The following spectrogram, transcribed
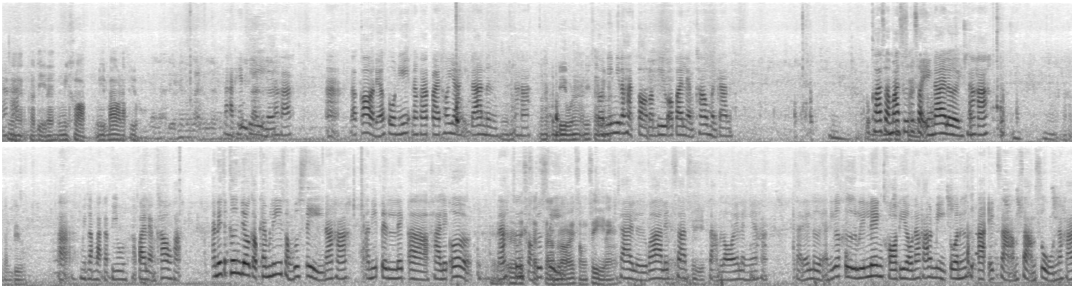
นะคะ เนี่ยพอดีเลยมีขอบมีเบ้ารับอยู่ รหัสเทปดีนะคะ อะ แล้วก็เดี๋ยวตัวนี้นะคะ ปลายท่อยางอีกด้านหนึ่งนะคะนะครับบิวนะอันนี้ใส่ตัวนี้มีรหัสต่อ W เอาไปแหลมเข้าเหมือนกัน ลูกค้าสามารถซื้อไปใส่เองได้เลยนะคะนะครับบิวอ่ามีรหัส W เอาไปแหลมเข้าค่ะ อันนี้จะเครื่องเดียวกับ Camry 2.4 นะคะ อันนี้เป็นเล็กอ่า Harrier นะเครื่องสาม2.4 ร้อยสองสี่นะ ใช่หรือว่า Lexus 300 อะไรเงี้ยค่ะใส่ได้เลย อันนี้ก็คือลิ้นเร่งคอเดียวนะคะ มันมีอีกตัวนึงก็คือ RX 330นะคะ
